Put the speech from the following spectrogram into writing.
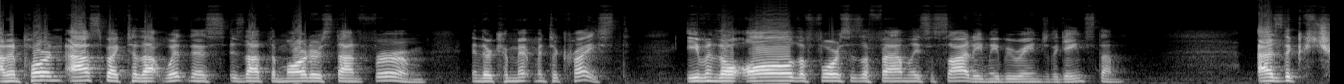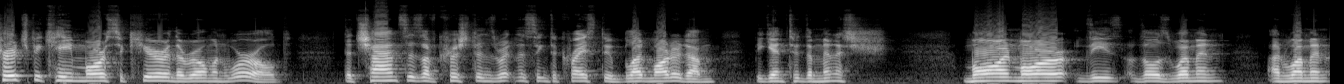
An important aspect to that witness is that the martyrs stand firm in their commitment to Christ, even though all the forces of family society may be ranged against them. As the church became more secure in the Roman world, the chances of Christians witnessing to Christ through blood martyrdom began to diminish. More and more, these those women and women,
